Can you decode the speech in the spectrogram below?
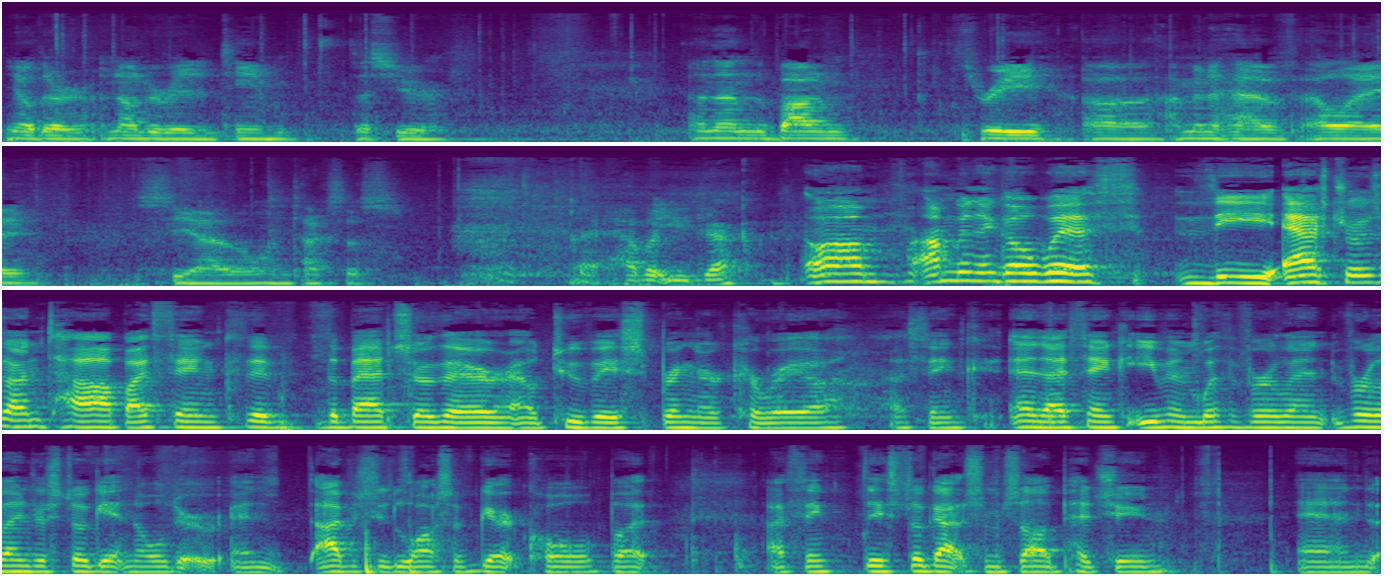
You know, they're an underrated team this year. And then the bottom three, uh, I'm going to have LA, Seattle, and Texas. All right, how about you, Jack? um, I'm gonna go with the Astros on top. I think the the bats are there. Altuve, Springer, Correa. I think, and I think even with Verland, Verlander, Verlander's still getting older, and obviously the loss of Gerrit Cole, but I think they still got some solid pitching, and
